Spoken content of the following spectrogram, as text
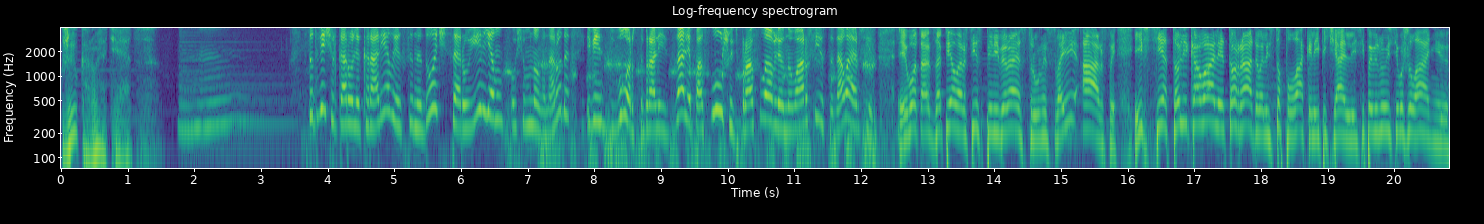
жил король-отец. Тот вечер король и королева, их сын и дочь, сэр Уильям, в общем, много народа, и весь двор собрались в зале послушать прославленного арфиста. Давай, арфист. И вот запел арфист, перебирая струны своей арфы. И все то ликовали, то радовались, то плакали и печалились, и повинуясь его желанию.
